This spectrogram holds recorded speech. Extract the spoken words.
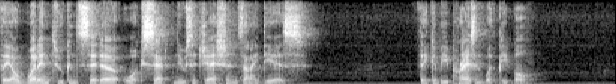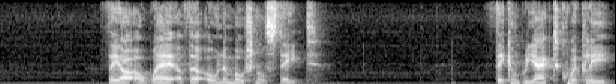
They are willing to consider or accept new suggestions and ideas. They can be present with people. They are aware of their own emotional state. They can react quickly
